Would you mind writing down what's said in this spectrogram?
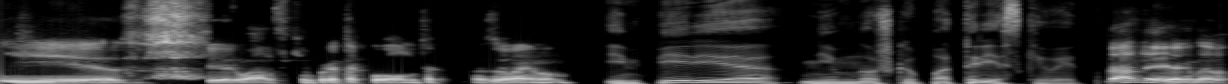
и с ирландским протоколом, так называемым. Империя немножко потрескивает. Да, наверное.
